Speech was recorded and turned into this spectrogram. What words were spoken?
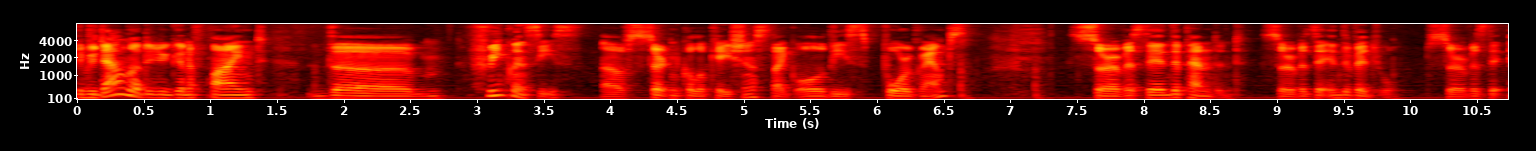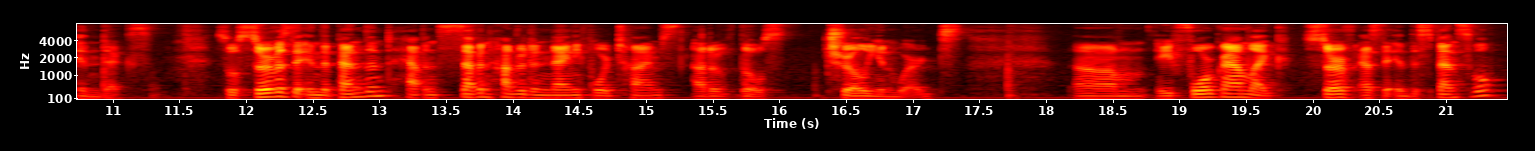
If you download it, you're going to find the frequencies of certain collocations, like all these four-grams serve as the independent, serve as the individual, serve as the index. So serve as the independent happens 794 times out of those trillion words. Um, a four-gram like serve as the indispensable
